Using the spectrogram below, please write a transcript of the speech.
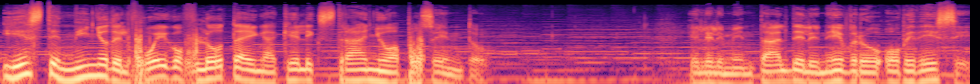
y este niño del fuego flota en aquel extraño aposento. El elemental del enebro obedece,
